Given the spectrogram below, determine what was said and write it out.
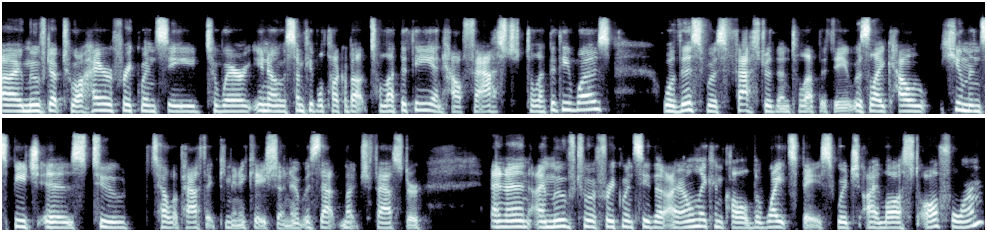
I moved up to a higher frequency to where, you know, some people talk about telepathy and how fast telepathy was. well, this was faster than telepathy. It was like how human speech is to telepathic communication. It was that much faster. And then I moved to a frequency that I only can call the white space, which I lost all form.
